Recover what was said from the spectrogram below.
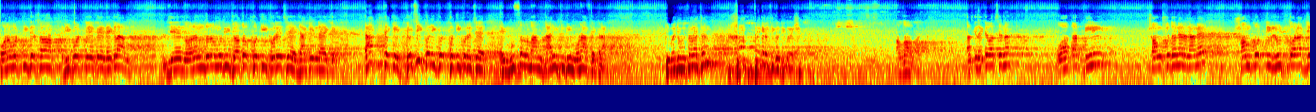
পরবর্তীতে সব রিপোর্ট পেয়ে পেয়ে দেখলাম যে নরেন্দ্র মোদী যত ক্ষতি করেছে জাকির নায়কের তার থেকে বেশি করি ক্ষতি করেছে এই মুসলমান দাড়ি টুপি মুনাফেকরা। কি বলছি, বুঝতে পারছেন? সব থেকে বেশি ক্ষতি করেছে। আল্লাহ আজকে দেখতে পাচ্ছেন না? ওয়াকাব বিল সংশোধনের নামে সম্পত্তি লুট করার যে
